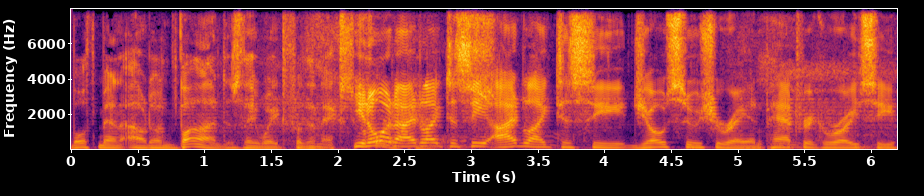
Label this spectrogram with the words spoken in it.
Both men out on bond as they wait for the next. You know what I'd like to see? I'd like to see Joe Soucheray and Patrick Reusse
